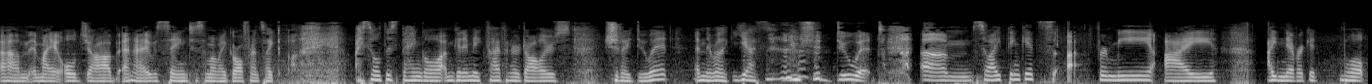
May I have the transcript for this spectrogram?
um in my old job and I was saying to some of my girlfriends like I sold this bangle. I'm going to make $500. Should I do it? And they were like, yes, you should do it. Um, so I think it's, uh, for me, I, I never get, well,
